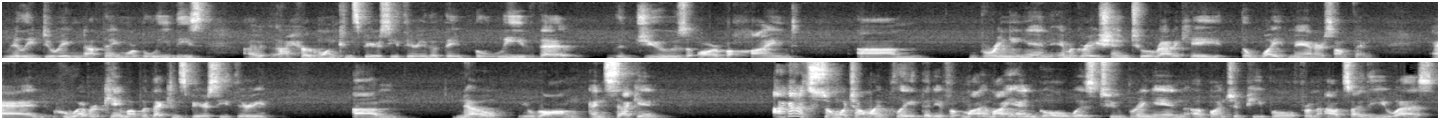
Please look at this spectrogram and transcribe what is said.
really doing nothing or believe these. I, I heard one conspiracy theory that they believe that the Jews are behind um, bringing in immigration to eradicate the white man or something. And whoever came up with that conspiracy theory, um, no, you're wrong. And second, I got so much on my plate that if my, my end goal was to bring in a bunch of people from outside the US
